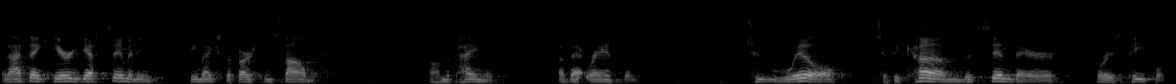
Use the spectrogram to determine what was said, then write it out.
And I think here in Gethsemane, he makes the first installment on the payment of that ransom, to will to become the sin bearer for his people.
